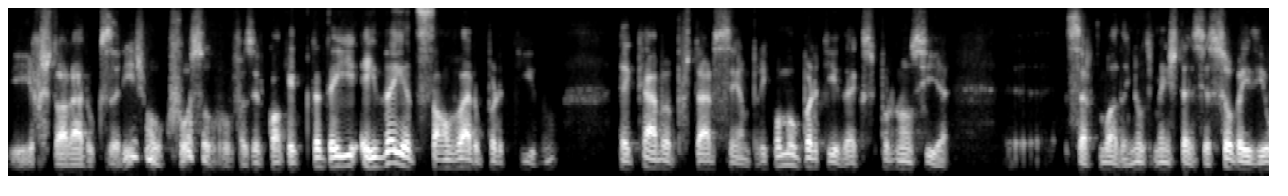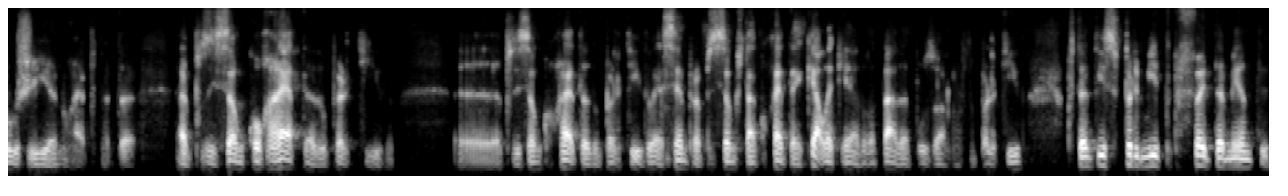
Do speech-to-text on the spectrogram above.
e restaurar o czarismo, ou o que fosse, ou fazer qualquer. Portanto, aí a ideia de salvar o partido acaba por estar sempre, e como o partido é que se pronuncia, eh, de certo modo, em última instância, sobre a ideologia, não é? Portanto, a, a posição correta do partido, eh, a posição correta do partido é sempre a posição que está correta, é aquela que é adotada pelos órgãos do partido, portanto, isso permite perfeitamente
